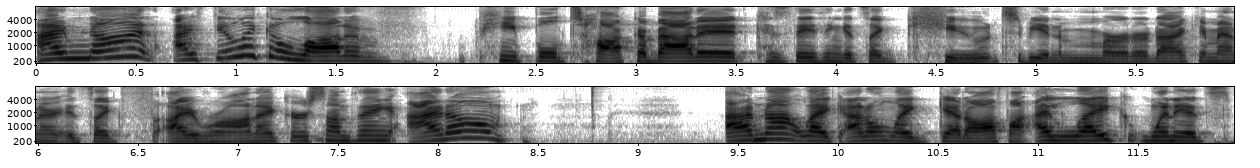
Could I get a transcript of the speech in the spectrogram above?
I'm not. I feel like a lot of people talk about it because they think it's like cute to be in a murder documentary. It's like f- ironic or something. I don't. I'm not like I don't like get off on. I like when it's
